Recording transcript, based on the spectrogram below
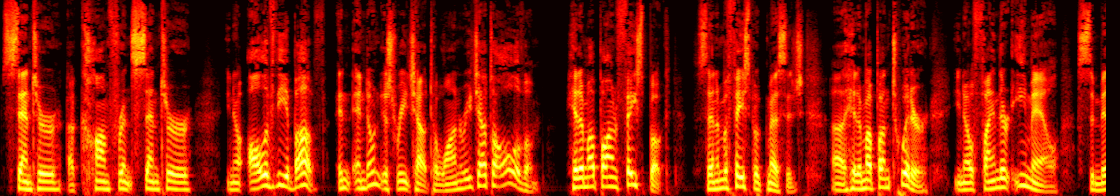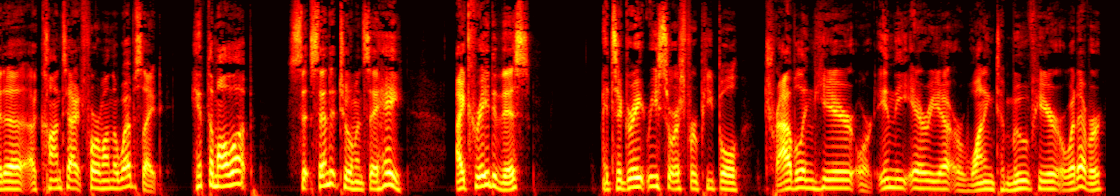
center, a conference center, you know, all of the above. And, and don't just reach out to one, reach out to all of them. Hit them up on Facebook, send them a Facebook message, uh, hit them up on Twitter, you know, find their email, submit a, a contact form on the website, hit them all up, S- send it to them and say, Hey, I created this. It's a great resource for people traveling here or in the area or wanting to move here or whatever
